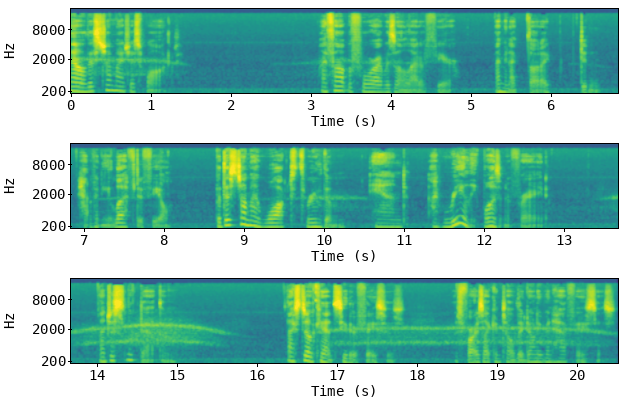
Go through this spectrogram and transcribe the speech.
No, this time I just walked. I thought before I was all out of fear. I mean, I thought I didn't have any left to feel. But this time I walked through them, and I really wasn't afraid. I just looked at them. I still can't see their faces. As far as I can tell, they don't even have faces.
